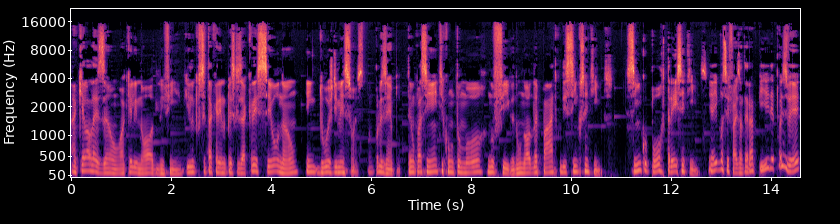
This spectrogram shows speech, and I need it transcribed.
aquela lesão, aquele nódulo, enfim, aquilo que você está querendo pesquisar cresceu ou não em duas dimensões. Então, por exemplo, tem um paciente com um tumor no fígado, um nódulo hepático de 5 centímetros. 5 por 3 centímetros. E aí você faz a terapia e depois vê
